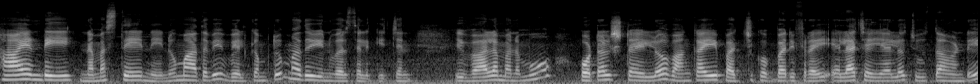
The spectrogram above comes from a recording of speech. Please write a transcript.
హాయ్ అండి. నమస్తే నేను Madhavi. Welcome to Madhu universal kitchen. ఇవాళ మనము హోటల్ స్టైల్లో వంకాయ పచ్చి కొబ్బరి ఫ్రై ఎలా చేయాలో చూద్దామండి.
